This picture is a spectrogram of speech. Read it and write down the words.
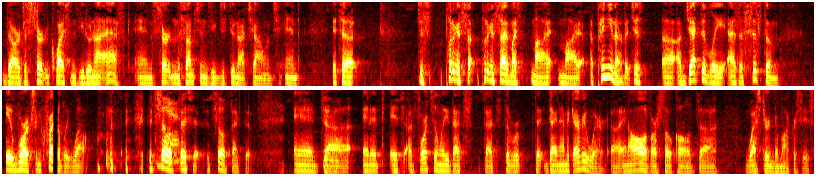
there are just certain questions you do not ask and certain assumptions you just do not challenge. And it's a just putting aside, putting aside my my my opinion of it, just uh, objectively as a system, it works incredibly well. it's so yeah. efficient. It's so effective and uh, and it, it's unfortunately that's that's the, the dynamic everywhere uh, in all of our so-called uh, Western democracies.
